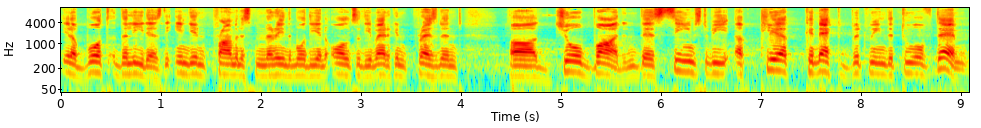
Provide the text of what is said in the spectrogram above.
you know, both the leaders, the Indian Prime Minister Narendra Modi and also the American President uh, Joe Biden, there seems to be a clear connect between the two of them.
